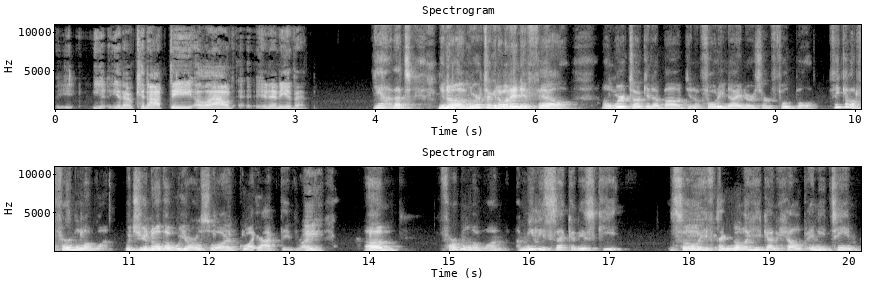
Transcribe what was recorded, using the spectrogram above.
you, you know, cannot be allowed in any event. Yeah, that's you know, we're talking about NFL and we're talking about you know 49ers or football. Think about formula one which you know that we are also are quite active right? Mm. um, formula one a millisecond is key. So mm. if technology can help any team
